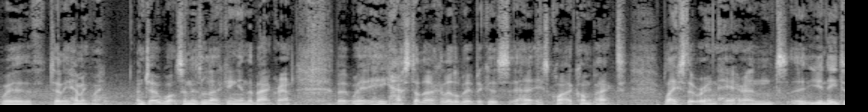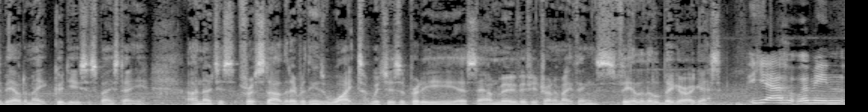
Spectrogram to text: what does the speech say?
with Tilly Hemingway. And Joe Watson is lurking in the background, but he has to lurk a little bit because uh, it's quite a compact place that we're in here, and uh, you need to be able to make good use of space, don't you? I notice for a start that everything's white, which is a pretty uh, sound move if you're trying to make things feel a little bigger, I guess. Yeah, I mean,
